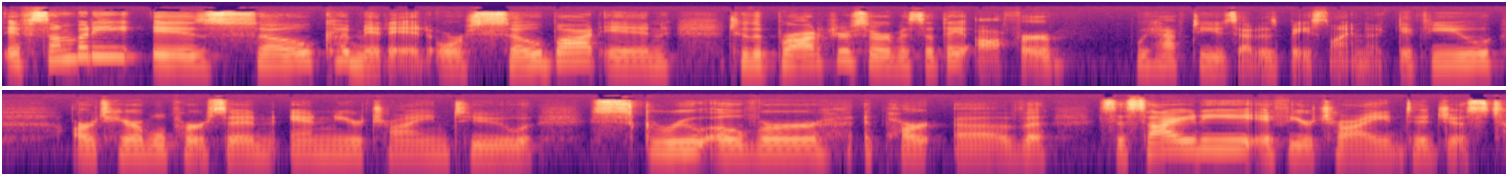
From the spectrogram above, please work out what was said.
if somebody is so committed or so bought in to the product or service that they offer, we have to use that as baseline. Like if you are a terrible person and you're trying to screw over a part of society, if you're trying to just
